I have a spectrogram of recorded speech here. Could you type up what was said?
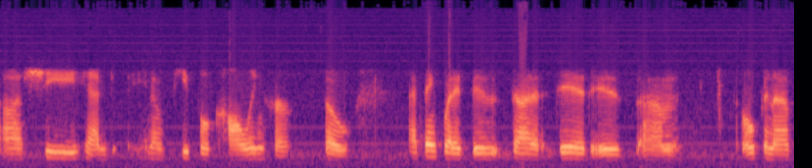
uh, she had you know people calling her. So I think what it did, that it did is um, open up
